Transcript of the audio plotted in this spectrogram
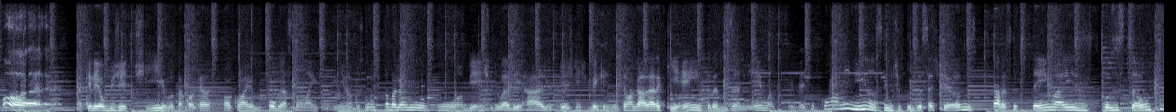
Pô, é... Aquele objetivo, tá com, aquela, com a empolgação lá em cima, principalmente trabalhando no, no, ambiente do web rádio, que a gente vê que tem uma galera que entra, desanima, e vê que com uma menina, assim, tipo, 17 anos, cara, você tem mais exposição que,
